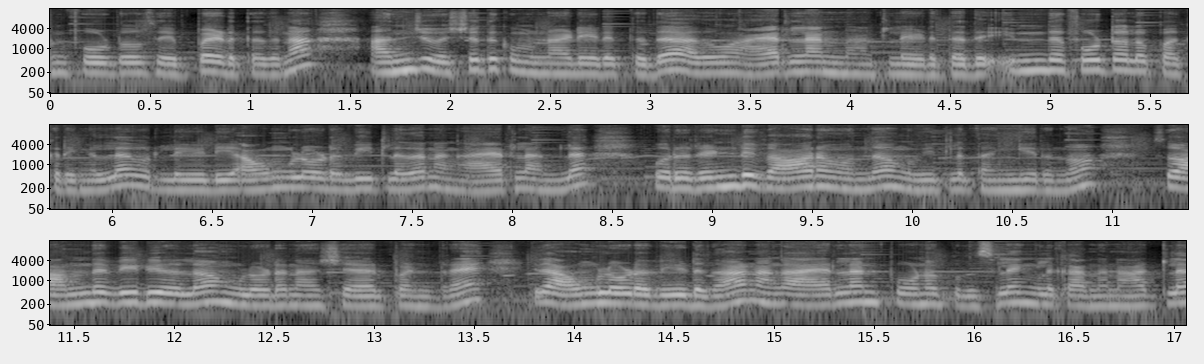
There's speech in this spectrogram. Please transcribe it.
அண்ட் ஃபோட்டோஸ் எப்போ எடுத்ததுன்னா அஞ்சு வருஷத்துக்கு முன்னாடி எடுத்தது. அதுவும் அயர்லாந்து நாட்டில் எடுத்தது. இந்த ஃபோட்டோவில் பார்க்குறீங்கள ஒரு லேடி அவங்களோட வீட்டில் தான் நாங்கள் அயர்லாண்டில் ஒரு ரெண்டு வாரம் வந்து அவங்க வீட்டில் தங்கியிருந்தோம். ஸோ அந்த வீடியோலாம் அவங்களோட நான் ஷேர் பண்ணுறேன் இது அவங்களோட வீடு தான். நாங்கள் அயர்லாந்து போன புதுசில் எங்களுக்கு அந்த நாட்டில்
